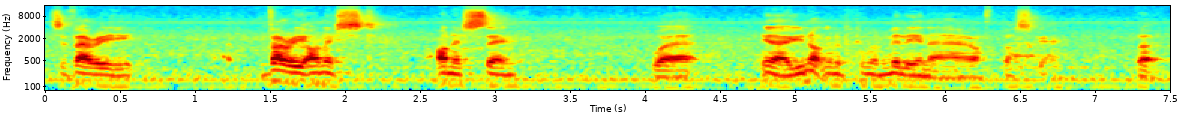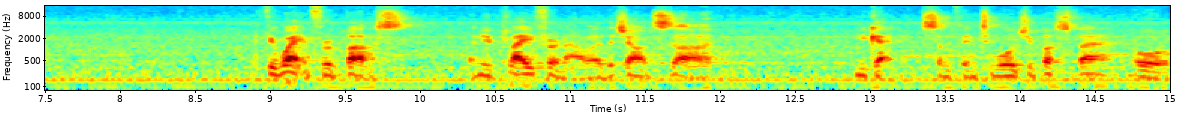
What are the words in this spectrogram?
it's a very, very honest, honest thing where, you know, you're not going to become a millionaire off busking, but if you're waiting for a bus and you play for an hour, the chances are you get something towards your bus fare or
